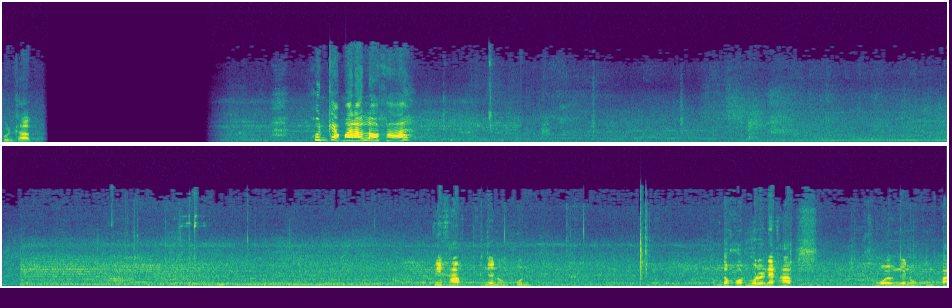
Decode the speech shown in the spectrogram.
คุณครับ คุณกลับมาแล้วเหรอคะ นี่ครับ เงินของคุณ ผมต้องขอโทษด้วยนะครับ ขโมยเงินของคุณไป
